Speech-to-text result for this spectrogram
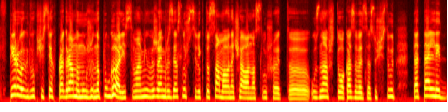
в первых двух частях программы мы уже напугались с вами, уважаемые радиослушатели, кто с самого начала нас слушает, э, узнав, что, оказывается, существует тотальный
